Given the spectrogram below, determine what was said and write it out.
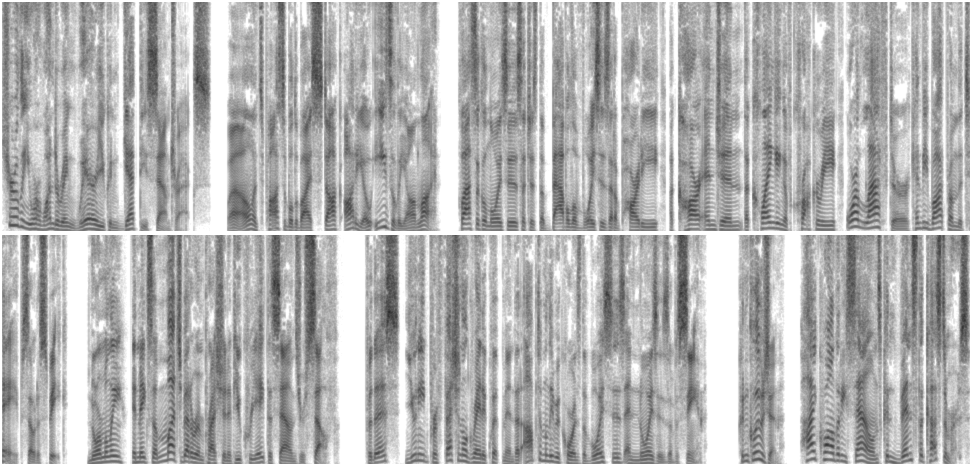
Surely you are wondering where you can get these soundtracks. Well, it's possible to buy stock audio easily online. Classical noises such as the babble of voices at a party, a car engine, the clanging of crockery, or laughter can be bought from the tape, so to speak. Normally, it makes a much better impression if you create the sounds yourself. For this, you need professional grade equipment that optimally records the voices and noises of a scene. Conclusion High quality sounds convince the customers.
